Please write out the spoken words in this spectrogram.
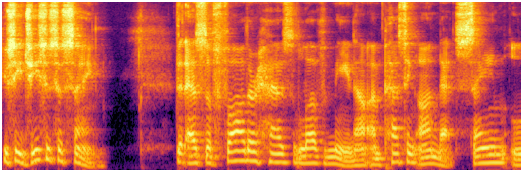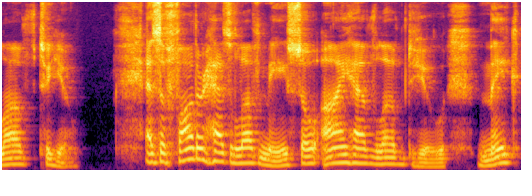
You see, Jesus is saying, that as the Father has loved me, now I'm passing on that same love to you. As the Father has loved me, so I have loved you. Make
